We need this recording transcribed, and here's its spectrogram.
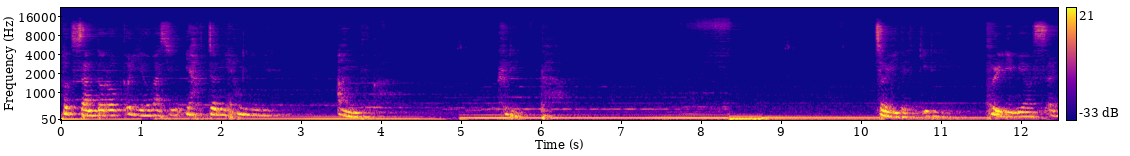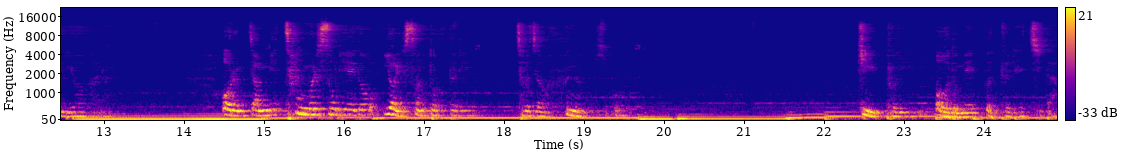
흑산도로 끌려가신 약전 형님의 안부가 그립다. 저희들끼리 풀리며 썰려가는 얼음장 밑 찬물 소리에도 열 손톱들이 젖어 흐느끼고 깊은 어둠의 끝을 헤치다.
